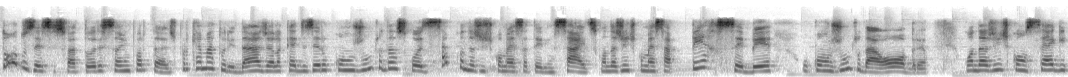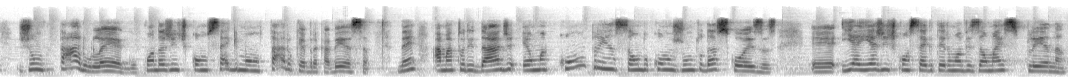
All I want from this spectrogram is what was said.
Todos esses fatores são importantes, porque a maturidade, ela quer dizer o conjunto das coisas. Sabe quando a gente começa a ter insights, quando a gente começa a perceber o conjunto da obra, quando a gente consegue juntar o lego, quando a gente consegue montar o quebra-cabeça, né? A maturidade é uma compreensão do conjunto das coisas. É, e aí a gente consegue ter uma visão mais plena,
